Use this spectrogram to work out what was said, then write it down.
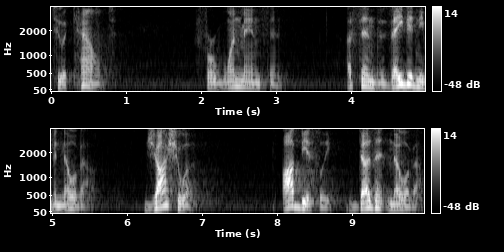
to account for one man's sin, a sin that they didn't even know about. Joshua obviously doesn't know about.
